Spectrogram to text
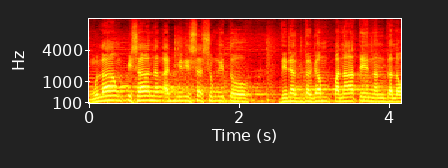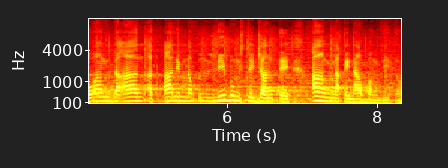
Mula umpisa ng administrasyong ito, dinagdagan pa natin ng dalawang daan at anim na libong estudyante ang nakinabang dito.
